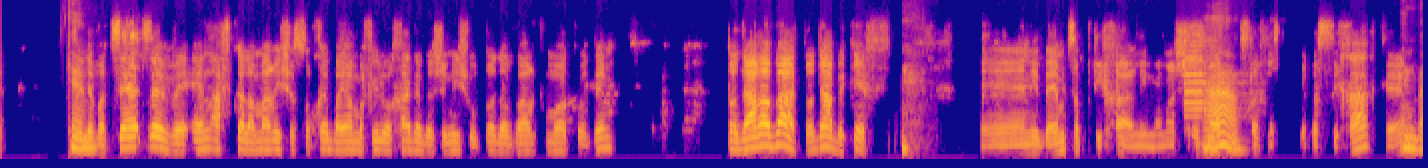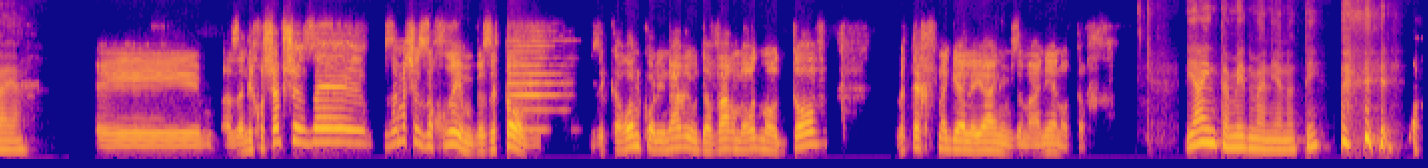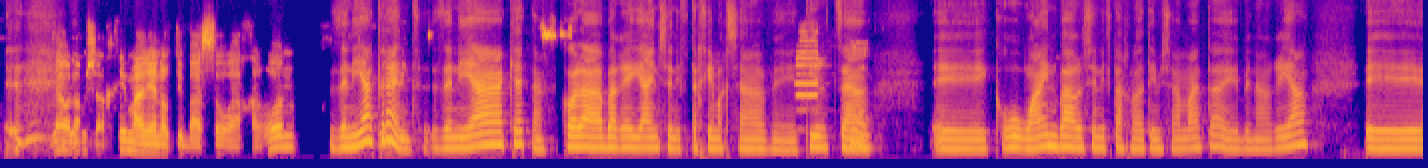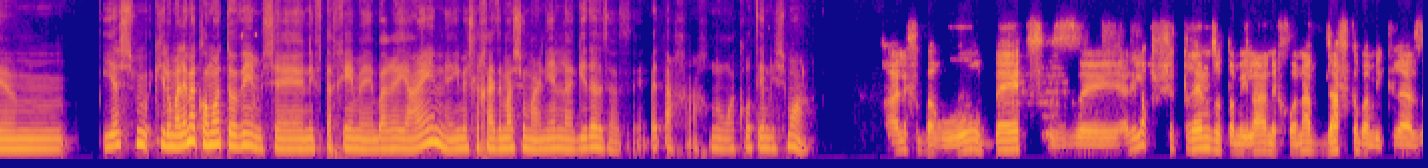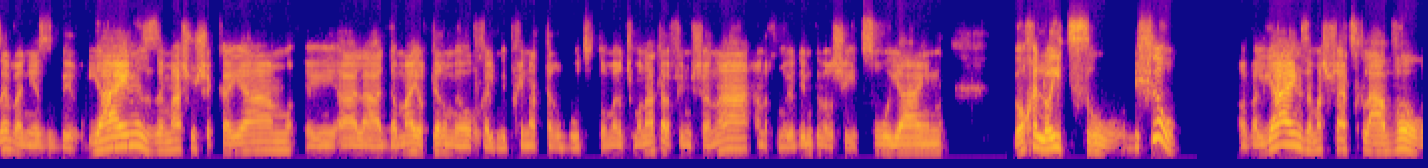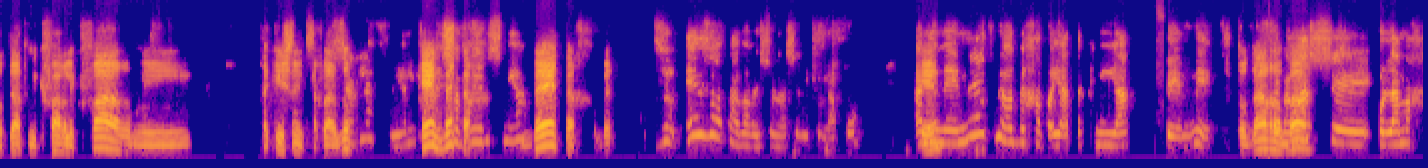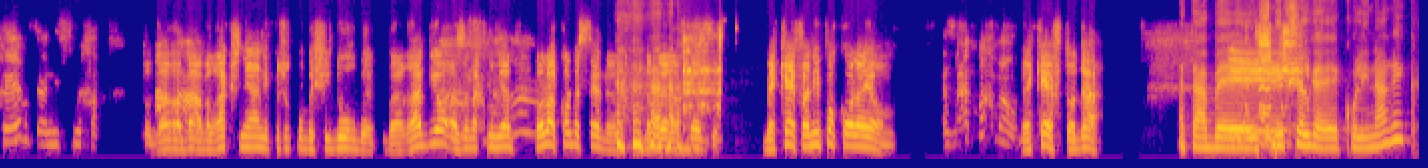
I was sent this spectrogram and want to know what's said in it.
כן. ולבצע את זה, ואין אף קלמרי ששוחה בים אפילו אחד עד השני שהוא אותו דבר כמו הקודם. תודה רבה, תודה, בכיף. אה, אני באמצע פתיחה, אני ממש עוד מעט מצטרך לסיים את השיחה, כן. אין בעיה. אז אני חושב שזה מה שזוכרים, וזה טוב. זיכרון קולינרי הוא דבר מאוד מאוד טוב, ותכף נגיע ליין אם זה מעניין אותך. יין תמיד מעניין אותי. זה העולם שהכי מעניין אותי בעשור האחרון. זה נהיה טרנד, זה נהיה קטע. כל הברי יין שנפתחים עכשיו, אה, תרצה, כן. אה, קרו ויין בר שנפתח, לא יודעת אם שמעת, אה, בנהריה. יש כאילו מלא מקומות טובים שנפתחים ברי יין, אם יש לך איזה משהו מעניין להגיד על זה, אז בטח, אנחנו רק רוצים לשמוע. א', ברור, ב', זה, אני לא חושב שטרנד זאת המילה הנכונה דווקא במקרה הזה, ואני אסביר. יין זה משהו שקיים אה, על האדמה יותר מאוכל מבחינת תרבות. זאת אומרת, שמונת אלפים שנה, אנחנו יודעים כבר שייצרו יין, ואוכל לא ייצרו, בישלו, אבל יין זה משהו שהיה צריך לעבור, את יודעת, מכפר לכפר, חכי שאני צריך לעזור. אפשר להפריע לי? כן, בטח. בטח. אין זו הפעם הראשונה שאני קונה פה. אני כן. נהנית מאוד בחוויית הקנייה, באמת. תודה רבה. זה ממש אה, עולם אחר, ואני שמחה. תודה רבה, אבל רק שנייה, אני פשוט פה בשידור ברדיו, אז אנחנו מיד... לא, לא, הכל בסדר, אנחנו נדבר אחרי זה. בכיף, אני פה כל היום. אז רק מחמאות. בכיף, תודה. אתה אה, קולינריק?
